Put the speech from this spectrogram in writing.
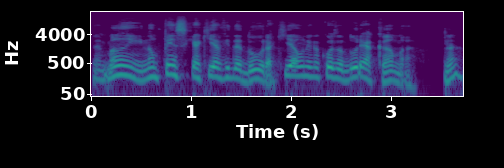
né? Mãe, não pense que aqui a vida é dura, aqui a única coisa dura é a cama. Né?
